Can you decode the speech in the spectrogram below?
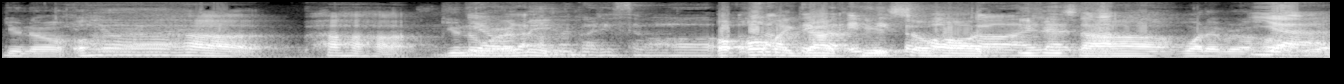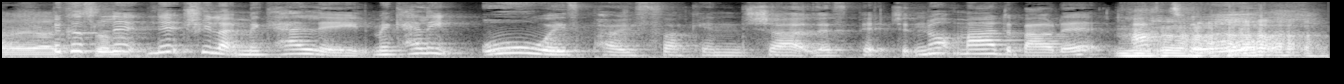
you know, oh, ha ha ha. Ha ha ha. You know yeah, what I like, mean? oh my god, he's so hot. Oh, or oh my god, like, if he's so hot hot. if like he's that. uh, whatever. Hot. Yeah, Yeah, yeah. because li- literally, like McKelly, McKelly always posts fucking shirtless pictures. Not mad about it at all,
